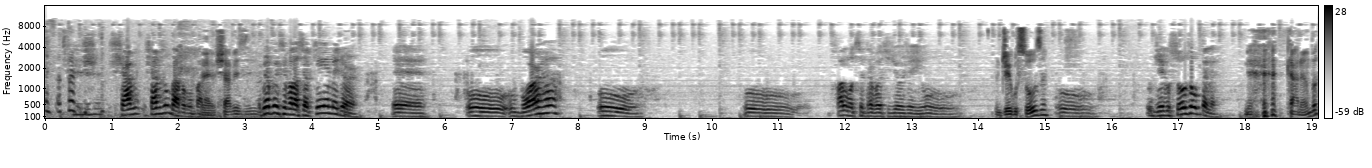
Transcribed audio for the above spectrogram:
Exatamente. Chaves, Chaves não dá pra comparar. É, o Chaves. A primeira coisa que você fala assim, ó, quem é melhor? É, o, o Borja, o. O. Fala um outro centroavante de hoje aí, o. O Diego Souza. O. O Diego Souza ou o Pelé? Caramba.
